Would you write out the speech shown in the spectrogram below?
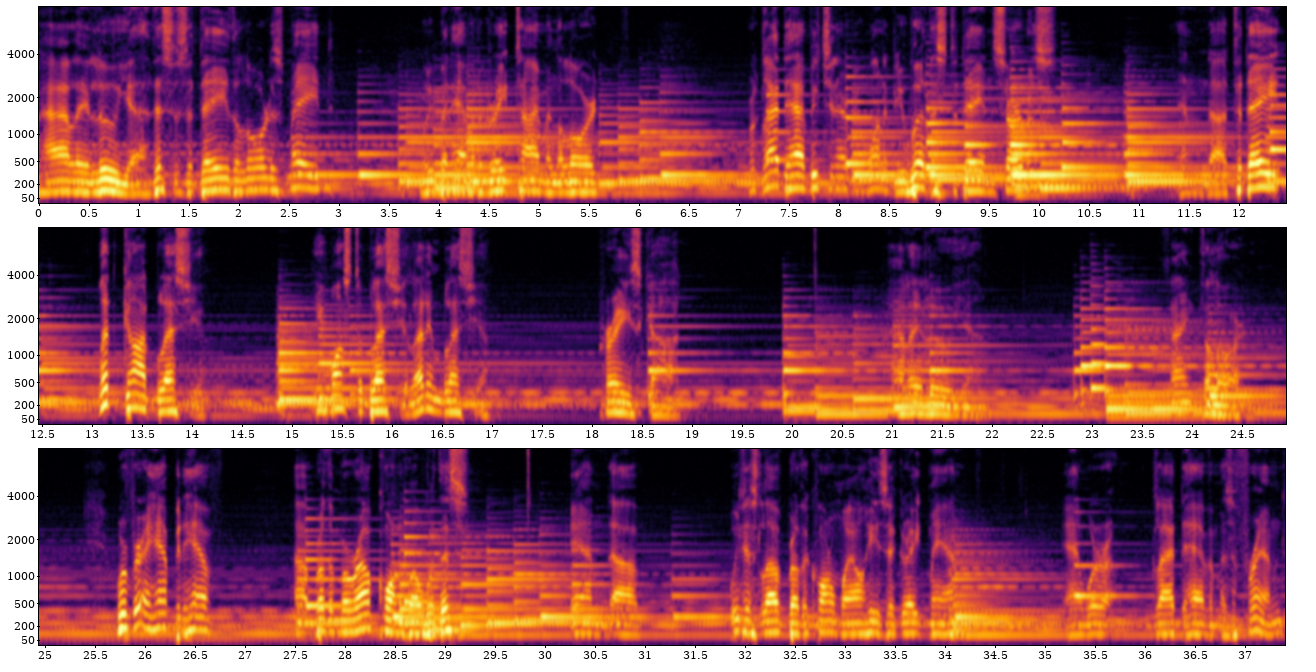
Hallelujah. This is a day the Lord has made. We've been having a great time in the Lord. We're glad to have each and every one of you with us today in service. And uh, today, let God bless you. He wants to bless you. Let Him bless you. Praise God. Hallelujah. Thank the Lord. We're very happy to have uh, Brother Morrell Cornwell with us. Uh, we just love Brother Cornwell. He's a great man. And we're glad to have him as a friend.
